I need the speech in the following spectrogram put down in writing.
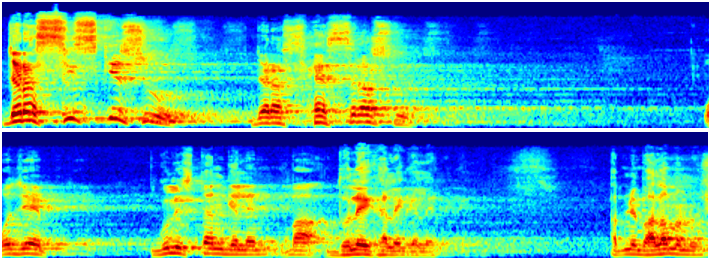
যারা সিসকে সুর, যারা শেষরা সুর, ও যে গুলিস্তান গেলেন বা ধুলেখালে গেলেন, আপনি ভালো মানুষ,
